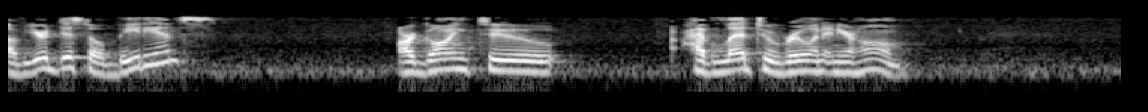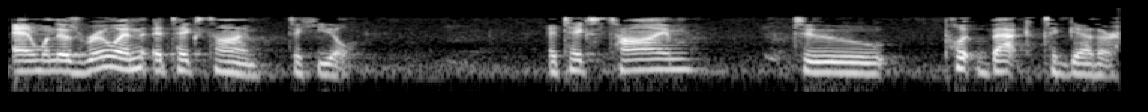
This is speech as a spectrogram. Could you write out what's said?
of your disobedience are going to have led to ruin in your home. And when there's ruin, it takes time to heal. It takes time to put back together.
